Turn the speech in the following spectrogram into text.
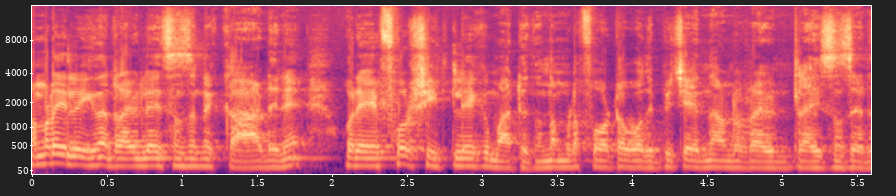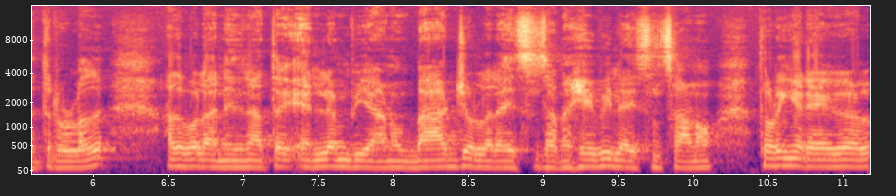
നമ്മുടെ കയ്യിലിരിക്കുന്ന ഡ്രൈവിംഗ് ലൈസൻസിന്റെ കാർഡിനെ ഒരു എ ഫോർ ഷീറ്റിലേക്ക് മാറ്റുന്നു. നമ്മുടെ ഫോട്ടോ പതിപ്പിച്ച് എന്നാണ് ഡ്രൈവിംഗ് ലൈസൻസ് എടുത്തിട്ടുള്ളത്. അതുപോലെ തന്നെ ഇതിനകത്ത് എൽ എം ബി ആണോ ബാഡ്ജുള്ള ലൈസൻസ് ആണോ ഹെവി ലൈസൻസ് ആണോ തുടങ്ങിയ രേഖകൾ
